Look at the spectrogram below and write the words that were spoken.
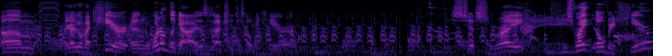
know. Um, I gotta go back here, and one of the guys is actually just over here. He's just right. He's right over here.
